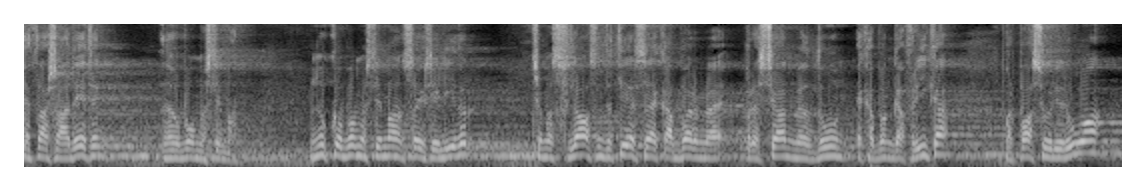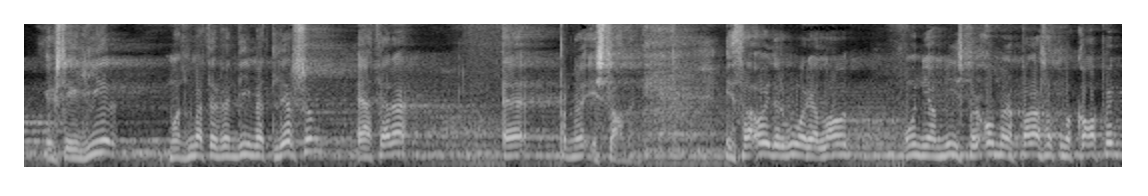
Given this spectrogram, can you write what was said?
E tha shehadetin dhe u bo musliman. Nuk u bo musliman sa ishte i lidhur, që mos flasin të tjerë se e ka bërë me presion, me dhunë, e ka bërë nga frika, por pasi u lirua, ishte i lirë, mund të merrte vendimet lirëshëm, e atëherë e pranoi islamin. I tha o i dërguari i Allahut, unë jam nis për umre, para se të më kapin,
